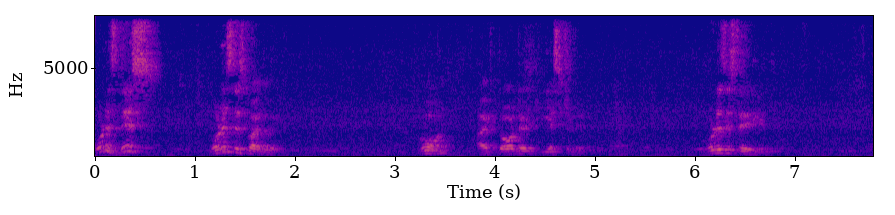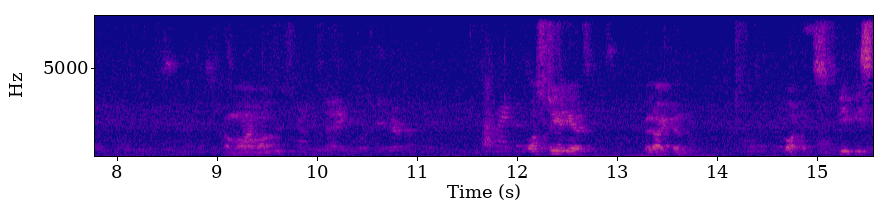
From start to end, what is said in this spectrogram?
What is this? What is this, by the way? Go on. I've taught it yesterday. What is this area? Come on. Posterior parietal cortex, PPC.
